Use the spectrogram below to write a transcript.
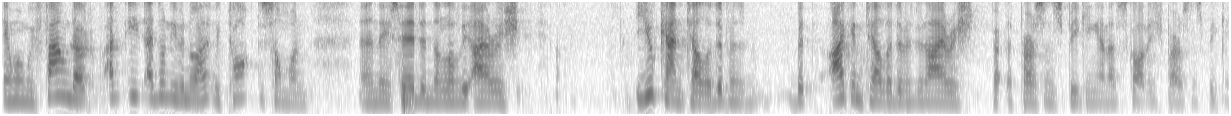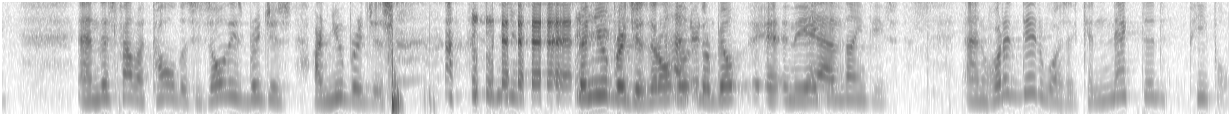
and when we found out I, I don't even know I think we talked to someone and they said in the lovely Irish you can't tell the difference but I can tell the difference between an Irish person speaking and a Scottish person speaking and this fella told us, he says, all these bridges are new bridges. the, new, new, bridges, they're, all, they're built in the yeah. 1890s. And what it did was it connected people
